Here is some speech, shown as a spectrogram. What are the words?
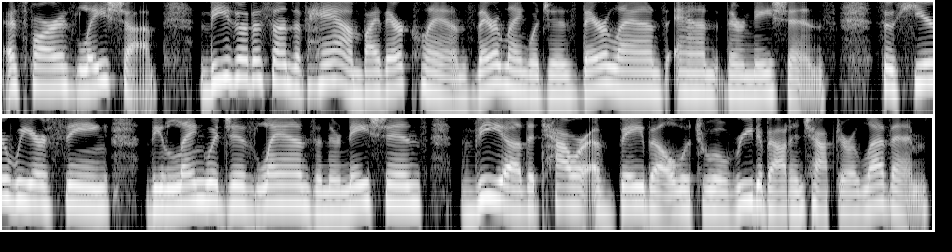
as far as Lasha. These are the sons of Ham by their clans, their languages, their lands, and their nations. So here we are seeing the languages, lands, and their nations via the Tower of Babel, which we'll read about in chapter 11.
